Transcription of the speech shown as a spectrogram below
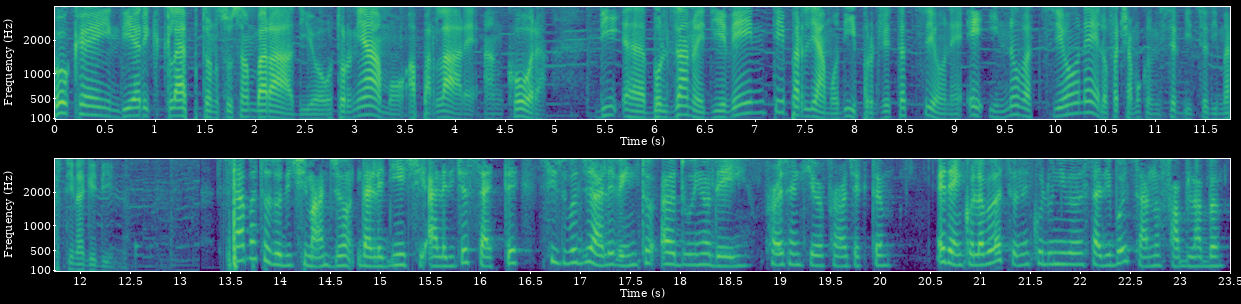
Cocaine di Eric Clapton su Samba Radio. Torniamo a parlare ancora di eh, Bolzano e di eventi, parliamo di progettazione e innovazione e lo facciamo con il servizio di Martina Ghedin. Sabato 12 maggio dalle 10 alle 17 si svolgerà l'evento Arduino Day Present Year Project ed è in collaborazione con l'Università di Bolzano Fab Lab.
